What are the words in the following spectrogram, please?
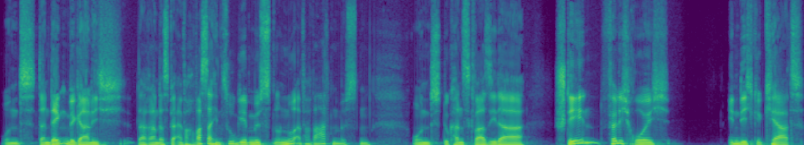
Und dann denken wir gar nicht daran, dass wir einfach Wasser hinzugeben müssten und nur einfach warten müssten. Und du kannst quasi da stehen, völlig ruhig, in dich gekehrt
